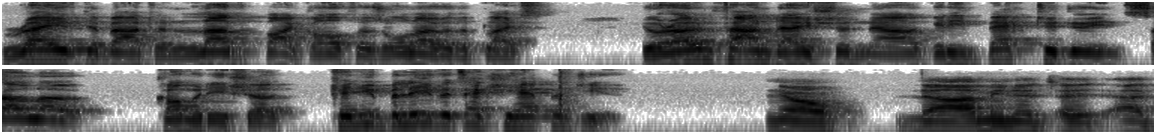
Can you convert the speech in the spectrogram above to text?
raved about and loved by golfers all over the place your own foundation now, getting back to doing solo comedy show. Can you believe it's actually happened to you? No, no. I mean, it, it, I,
